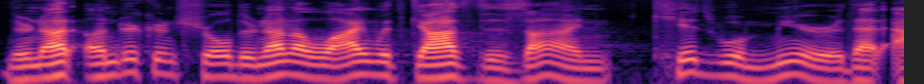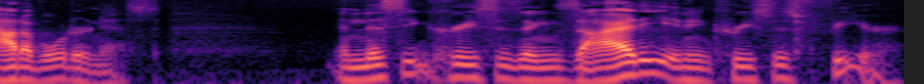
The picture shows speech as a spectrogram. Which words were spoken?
they're not under control, they're not aligned with God's design, kids will mirror that out of orderness. And this increases anxiety and increases fear.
